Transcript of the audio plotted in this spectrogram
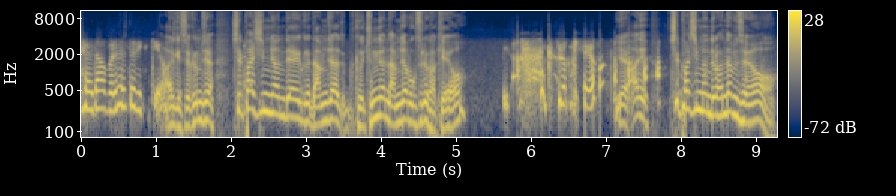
대답을 해드릴게요. 알겠어요. 그럼 제가 7, 80년대 그 남자, 그 중년 남자 목소리로 갈게요. 아, 그렇게요? 예, 아니, 7, 80년대로 한다면서요.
